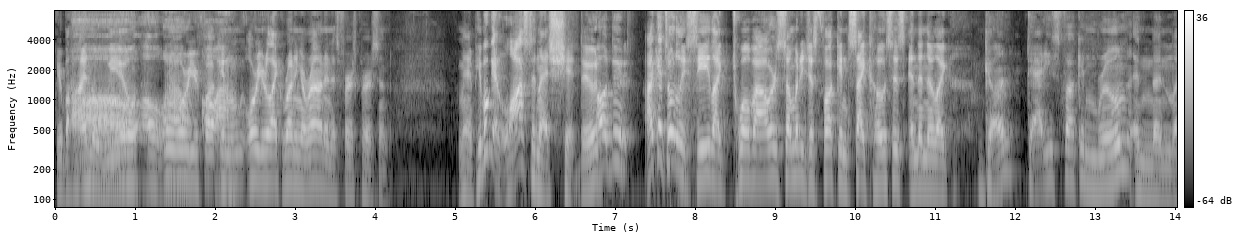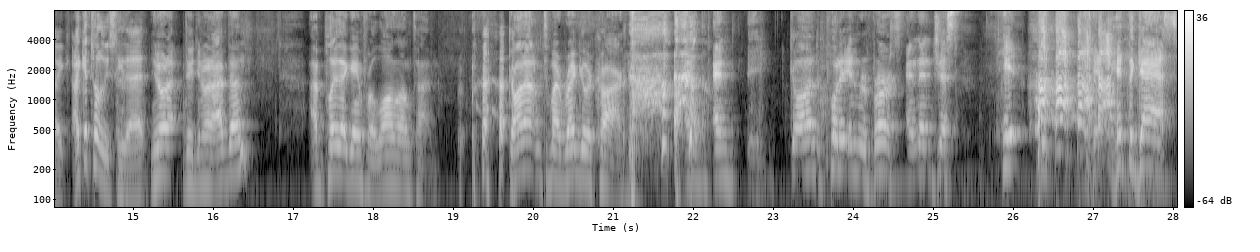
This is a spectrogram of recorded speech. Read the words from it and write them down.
you're behind Oh, the wheel, oh, wow. or you're Oh, fucking wow. or you're like running around in it's first person. Man, people get lost in that shit, dude. Oh, dude. I could totally see like 12 hours, somebody just fucking psychosis, and then they're like, gun, daddy's fucking room, and then like, I could totally see that. You know what, I, dude? You know what I've done? I've played that game for a long, long time. gone out into my regular car and, and gone to put it in reverse, and then just hit the, hit, hit the gas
